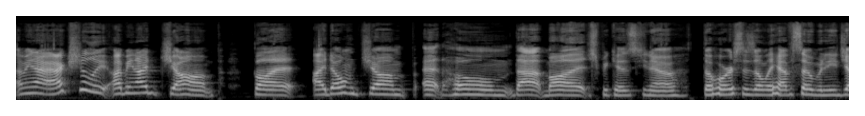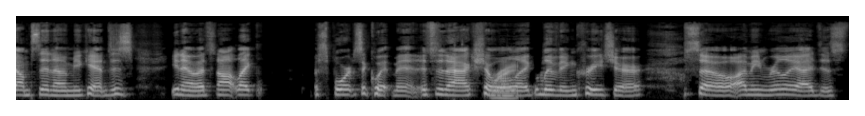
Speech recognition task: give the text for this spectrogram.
I mean, I actually, I mean, I jump, but I don't jump at home that much because, you know, the horses only have so many jumps in them. You can't just, you know, it's not like sports equipment, it's an actual, Right. like, living creature. So, I mean, really, I just,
